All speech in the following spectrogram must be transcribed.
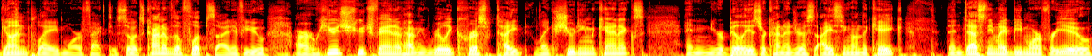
gunplay more effective. So it's kind of the flip side. If you are a huge huge fan of having really crisp tight like shooting mechanics and your abilities are kind of just icing on the cake, then Destiny might be more for you.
